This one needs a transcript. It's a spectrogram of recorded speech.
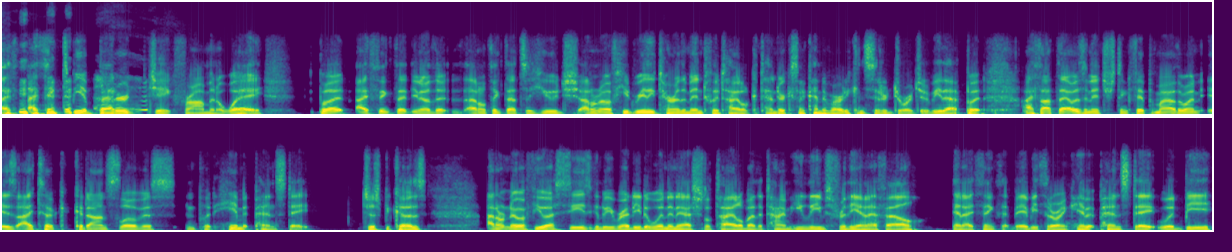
I, I think to be a better Jake Fromm in a way, but I think that you know that I don't think that's a huge. I don't know if he'd really turn them into a title contender because I kind of already considered Georgia to be that. But I thought that was an interesting fit. But my other one is I took Kedon Slovis and put him at Penn State, just because I don't know if USC is going to be ready to win a national title by the time he leaves for the NFL, and I think that maybe throwing him at Penn State would be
